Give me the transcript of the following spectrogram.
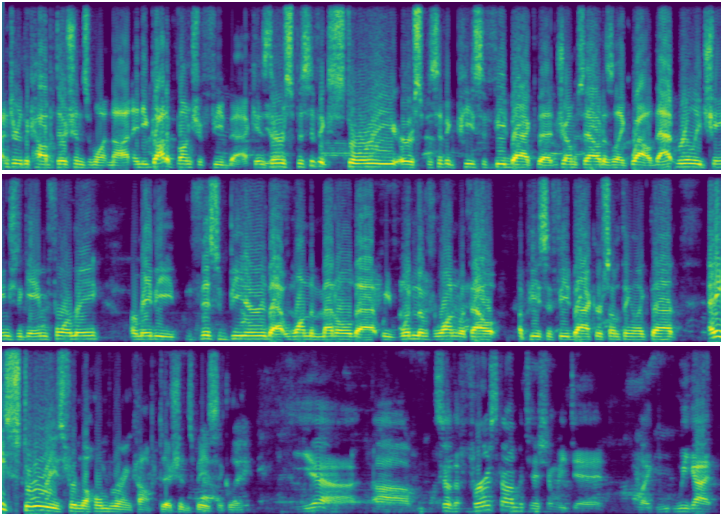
entered the competitions and whatnot, and you got a bunch of feedback. Is there a specific story or a specific piece of feedback that jumps out as like, wow, that really changed the game for me? Or maybe this beer that won the medal that we wouldn't have won without a piece of feedback or something like that? Any stories from the homebrewing competitions, basically? yeah um, so the first competition we did like we got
